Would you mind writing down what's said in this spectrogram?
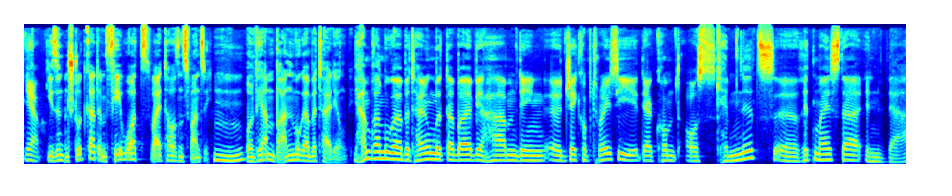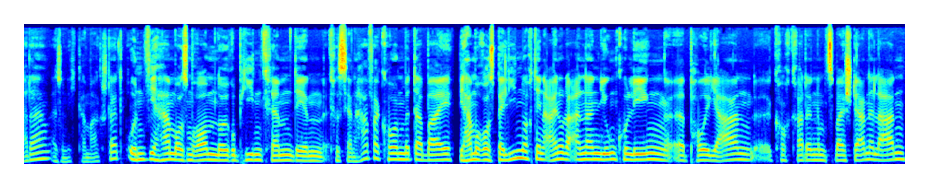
Ja. Die sind in Stuttgart im Februar 2020. Mhm. Und wir haben Brandenburger Beteiligung. Wir haben Brandenburger Beteiligung mit dabei. Wir haben den äh, Jacob Tracy, der kommt aus Chemnitz, äh, Rittmeister in Werder, also nicht Karl-Marx-Stadt. Und wir haben aus dem Raum Neuruppin-Krem den Christian Haferkorn mit dabei. Wir haben auch aus Berlin noch den ein oder anderen jungen Kollegen Kollegen, äh, Paul Jahn, äh, kocht gerade in einem Zwei-Sterne-Laden.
